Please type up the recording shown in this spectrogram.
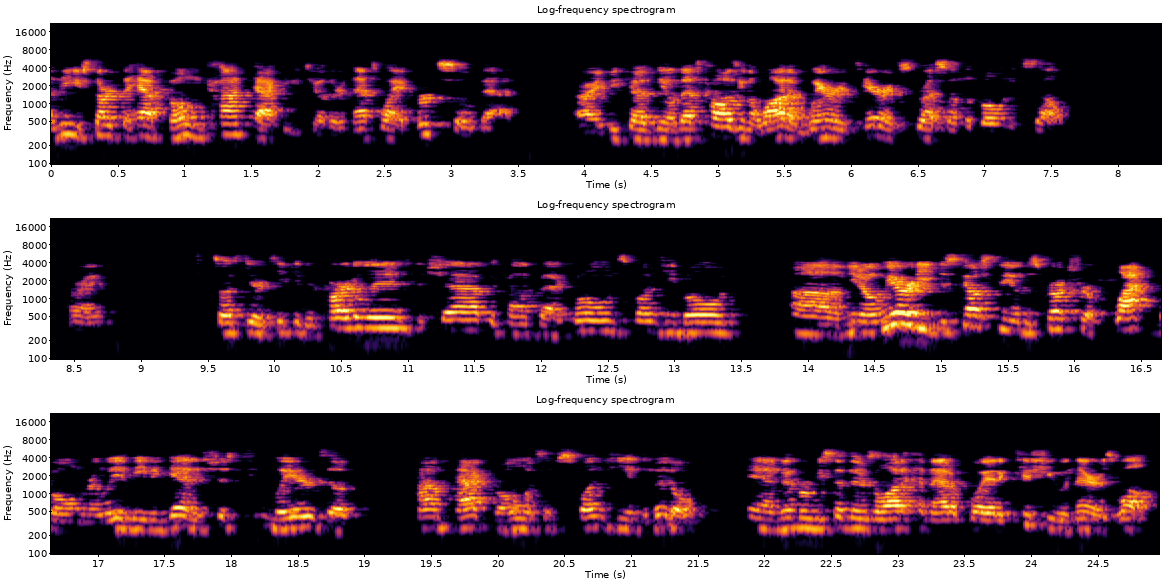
And then you start to have bone contacting each other. And that's why it hurts so bad. All right, because you know that's causing a lot of wear and tear and stress on the bone itself. All right. So that's the articular cartilage, the shaft, the compact bone, spongy bone. Um, you know, we already discussed you know, the structure of flat bone. Really, I mean, again, it's just two layers of compact bone with some spongy in the middle. And remember, we said there's a lot of hematopoietic tissue in there as well.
